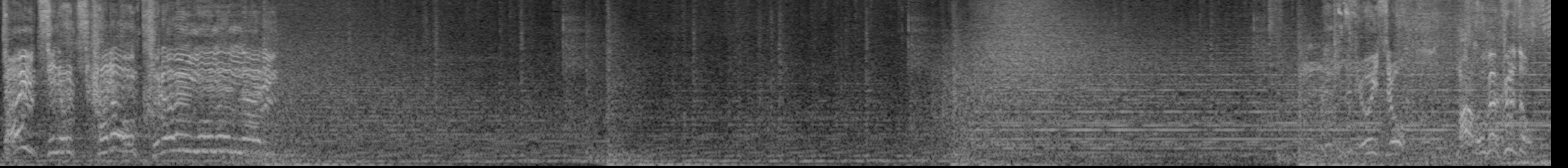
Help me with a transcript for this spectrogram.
大地の力を食らう者なり。用意しろ。魔法が来るぞ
